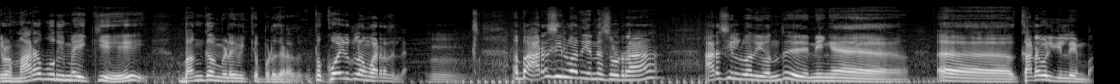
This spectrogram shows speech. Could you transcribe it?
இவங்க மரபுரிமைக்கு பங்கம் விளைவிக்கப்படுகிறது. இப்போ கோயிலுக்குள்ள வர்றதில்ல. அப்போ அரசியல்வாதி என்ன சொல்கிறான் அரசியல்வாதி வந்து நீங்கள் கடவுள் இல்லைம்பா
